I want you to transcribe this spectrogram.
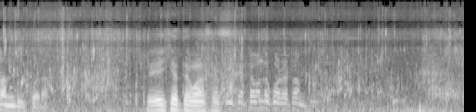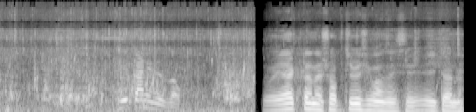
টান দি করা। তো এই খেতে মাছ আছে টিকাটা বন্ধ করা টান দি এই কানি দে যাও তো এক টানে সবচেয়ে বেশি মাছ আছে এই টানে।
